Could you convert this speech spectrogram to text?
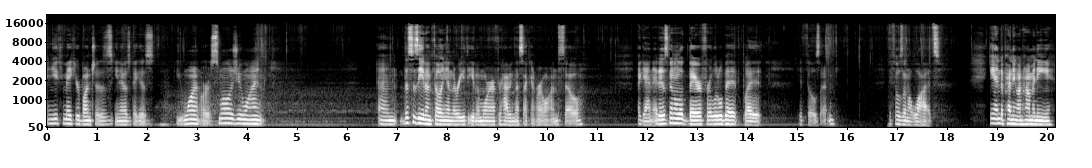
And you can make your bunches, you know, as big as you want or as small as you want. And this is even filling in the wreath even more after having the second row on. So, again, it is going to look bare for a little bit, but it fills in. It fills in a lot. And depending on how many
